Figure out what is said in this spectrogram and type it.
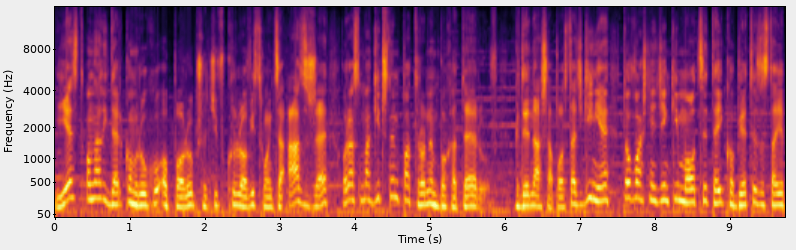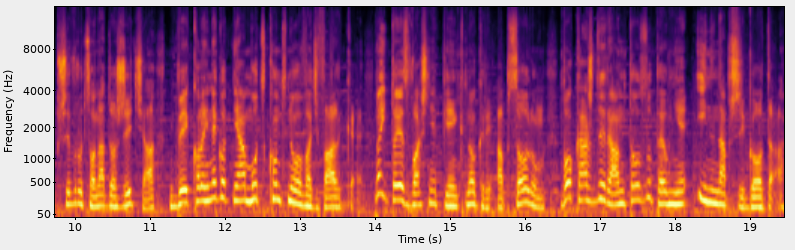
Jest ona liderką ruchu oporu przeciw królowi słońca Azrze oraz magicznym patronem bohaterów. Gdy nasza postać ginie, to właśnie dzięki mocy tej kobiety zostaje przywrócona do życia, by kolejnego dnia móc kontynuować walkę. No i to jest właśnie piękno gry Absolum, bo każdy run to zupełnie inna przygoda.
